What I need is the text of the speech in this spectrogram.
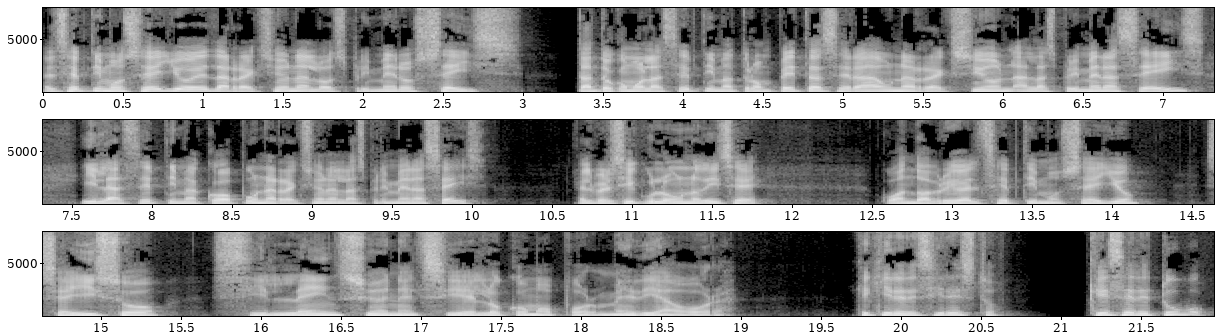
El séptimo sello es la reacción a los primeros seis. Tanto como la séptima trompeta será una reacción a las primeras seis y la séptima copa una reacción a las primeras seis. El versículo 1 dice, cuando abrió el séptimo sello, se hizo silencio en el cielo como por media hora. ¿Qué quiere decir esto? ¿Qué se detuvo?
